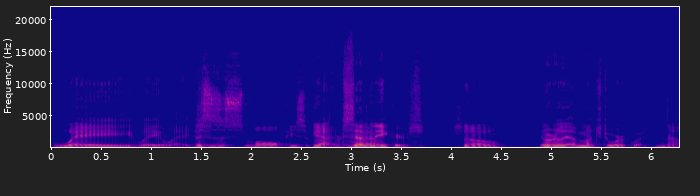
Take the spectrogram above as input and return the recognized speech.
way, way, way. this is a small piece of yeah, property. it's seven Yeah. acres, so you don't really have much to work with. No.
